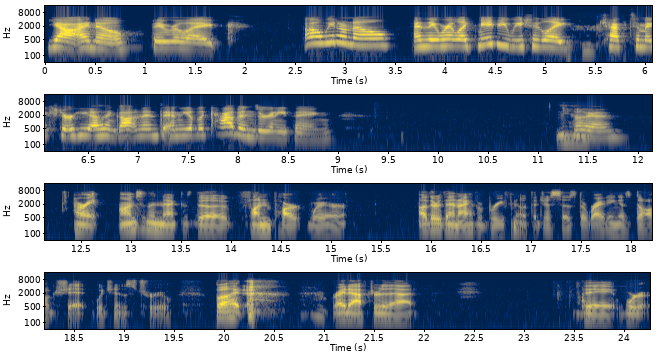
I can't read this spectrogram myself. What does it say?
"Yeah, I know." They were like, "Oh, we don't know." And they were like, "Maybe we should like check to make sure he hasn't gotten into any of the cabins or anything." Yeah. Okay. All right, on to the next, the fun part where, other than I have a brief note that just says the writing is dog shit, which is true, but right after that, they were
